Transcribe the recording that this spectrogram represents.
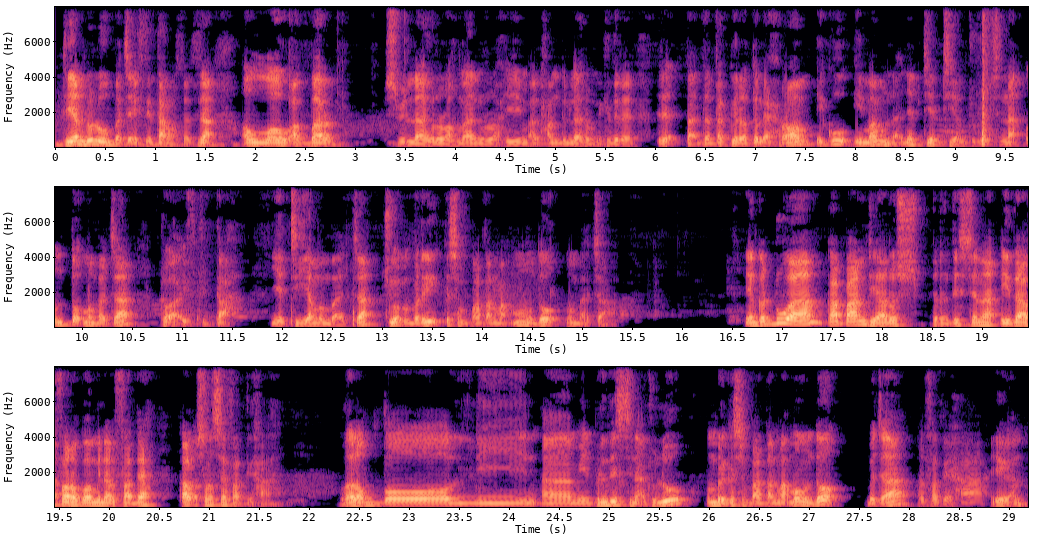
diam dulu baca iftitah maksudnya tidak Allahu Akbar Bismillahirrahmanirrahim. Alhamdulillah gitu deh. Jadi pada takbiratul ihram iku imam hendaknya dia diam dulu sejenak untuk membaca doa iftitah. Ya dia membaca juga memberi kesempatan makmum untuk membaca. Yang kedua, kapan dia harus berhenti sejenak? Idza faragha minal fatihah kalau selesai Fatihah. Waladdallin amin. Berhenti sejenak dulu memberi kesempatan makmum untuk baca Al-Fatihah, iya kan?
